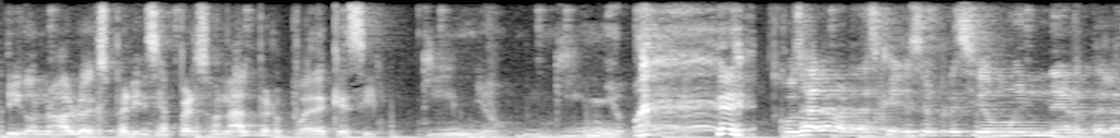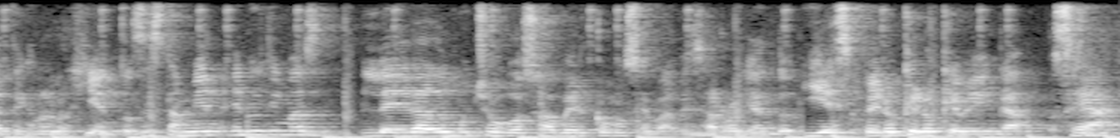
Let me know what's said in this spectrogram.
Digo, no hablo de experiencia personal, pero puede que sí. Guiño, guiño. o sea, la verdad es que yo siempre he sido muy nerd de la tecnología. Entonces también en últimas le he dado mucho gozo a ver cómo se va desarrollando y espero que lo que venga sea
